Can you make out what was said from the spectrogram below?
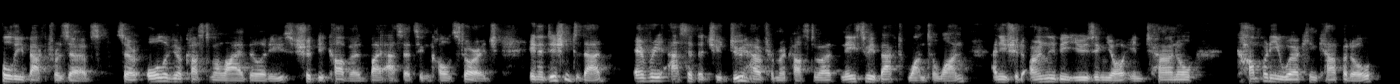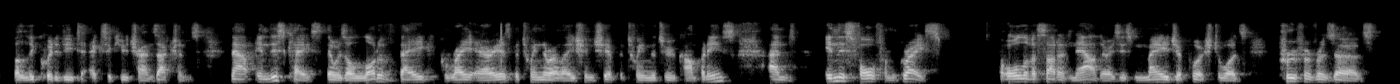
fully backed reserves. So all of your customer liabilities should be covered by assets in cold storage. In addition to that, every asset that you do have from a customer needs to be backed one to one, and you should only be using your internal company working capital for liquidity to execute transactions. Now, in this case, there was a lot of vague gray areas between the relationship between the two companies. And in this fall from grace, all of a sudden now there is this major push towards proof of reserves,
